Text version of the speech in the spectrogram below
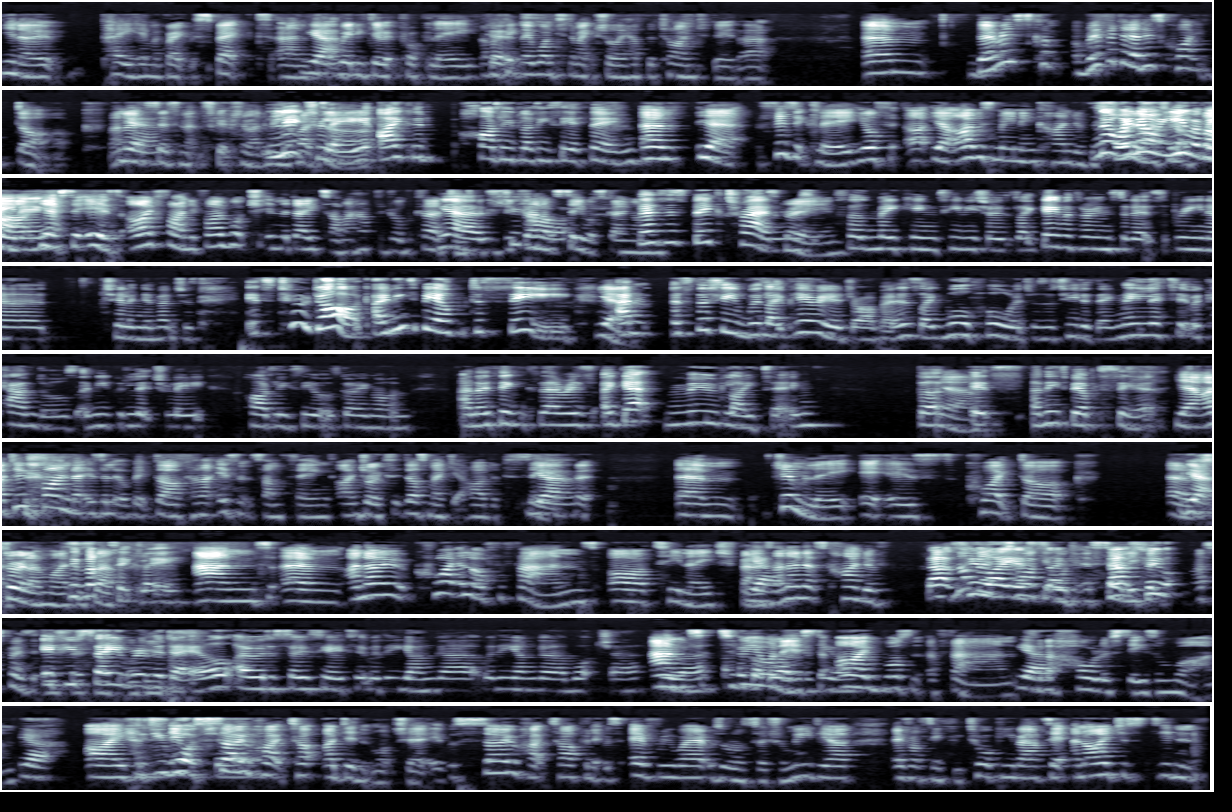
you know, pay him a great respect and Yeah. really do it properly. And I think they wanted to make sure they had the time to do that. Um, there is Riverdale is quite dark. I know Yeah. it says in that description about it being quite Literally. I could hardly bloody see a thing. Um, yeah, physically, you're. Uh, yeah, I was meaning kind of. The No, I know what you were but meaning. Yes, it is. I find if I watch it in the daytime, I have to draw the curtains Yeah, because you cannot see what's going on. There's this big trend screen. for making TV shows like Game of Thrones did it, Sabrina, Chilling Adventures. It's too dark. I need to be able to see. yeah, And especially with like period dramas, like Wolf Hall, which was a Tudor thing, they lit it with candles and you could literally hardly see what was going on. And I think there is, I get mood lighting, but Yeah. it's, I need to be able to see it. yeah, I do find that is a little bit dark, and that isn't something I enjoy because it does make it harder to see. Yeah. It, but um, generally, it is quite dark. Um, Yeah, storyline wise as well. Thematically. And um, I know quite a lot of the fans are teenage fans. Yeah. I know that's kind of That's not who I associate. That's who I suppose it if you say. Riverdale, I would associate it with a younger with a younger watcher. And viewer. I to be forgot the word for honest. I wasn't a fan Yeah. for the whole of season one. yeah I had Did you it was watch so hyped up. I didn't watch it. It was so hyped up and it was everywhere. It was all on social media. Everyone seemed to be talking about it, and I just didn't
